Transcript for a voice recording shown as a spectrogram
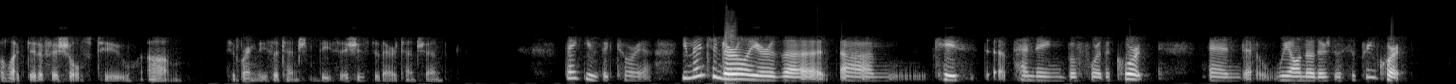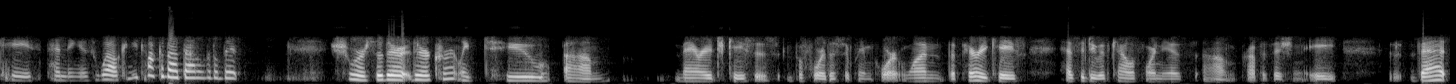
elected officials to um, to bring these attention these issues to their attention. Thank you, Victoria. You mentioned earlier the um, case pending before the court, and we all know there's a Supreme Court case pending as well. Can you talk about that a little bit? Sure. So there there are currently two um, marriage cases before the Supreme Court. One, the Perry case, has to do with California's um, Proposition 8. That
